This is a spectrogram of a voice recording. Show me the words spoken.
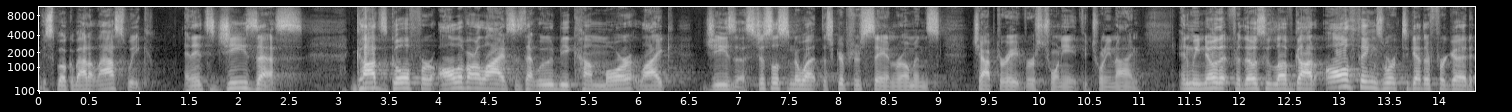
We spoke about it last week, and it's Jesus. God's goal for all of our lives is that we would become more like Jesus. Just listen to what the scriptures say in Romans chapter 8, verse 28 through 29. And we know that for those who love God, all things work together for good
